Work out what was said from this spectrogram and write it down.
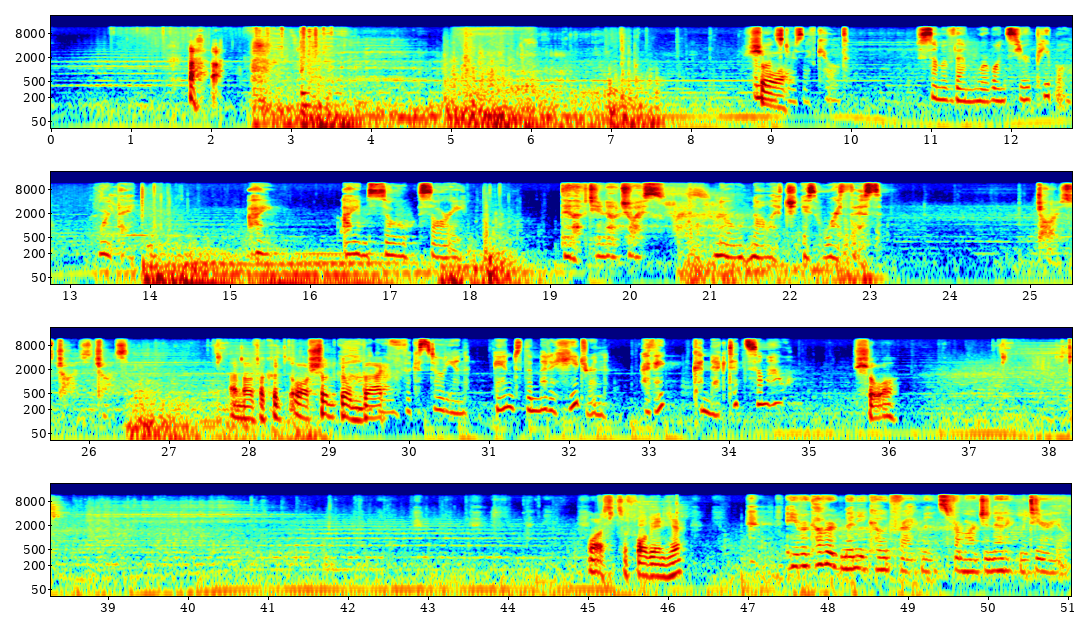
The sure. monsters I've killed. Some of them were once your people, weren't they? I... I am so sorry. They left you no choice. No knowledge is worth this. Choice, choice, choice. I don't know if I could or should go back. Hologram of the custodian and the metahedron. Are they connected somehow? Sure. Why is it so foggy in here? He recovered many code fragments from our genetic material.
